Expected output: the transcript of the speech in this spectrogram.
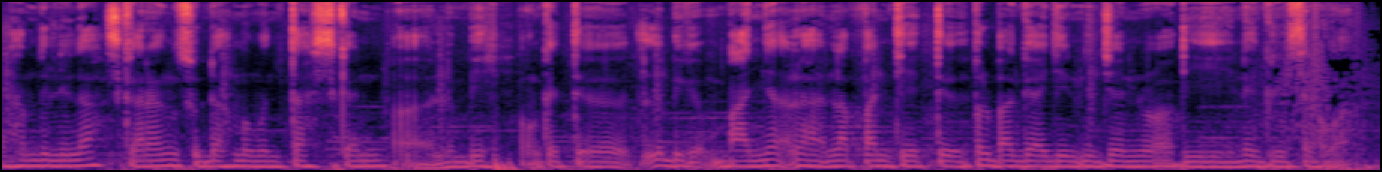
Alhamdulillah sekarang sudah mementaskan uh, lebih orang kata lebih banyak lah 8 teater pelbagai jenis genre di negeri Sarawak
